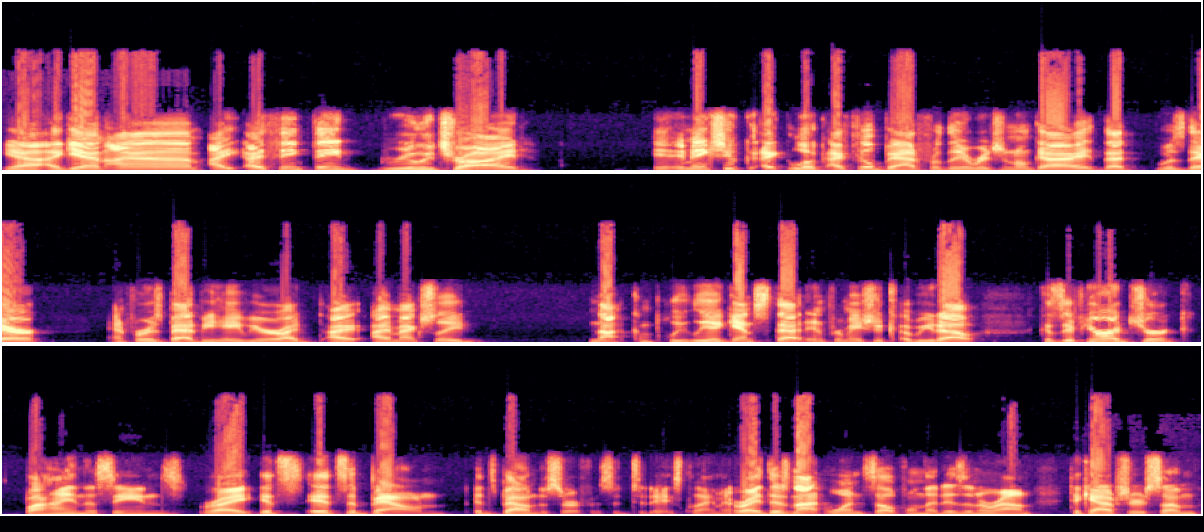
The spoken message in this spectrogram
yeah. Again, um, I I think they really tried. It, it makes you I, look. I feel bad for the original guy that was there, and for his bad behavior. I I I'm actually not completely against that information coming out because if you're a jerk behind the scenes, right? It's it's a bound it's bound to surface in today's climate, right? There's not one cell phone that isn't around to capture some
